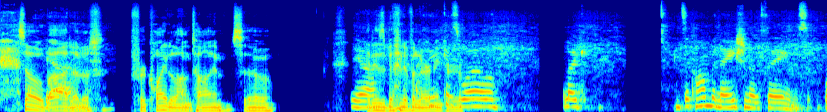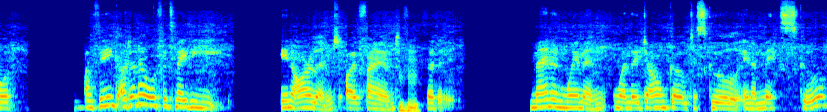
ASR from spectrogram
so bad Yeah. at it for quite a long time. So yeah it is a bit of a learning think as well, like it's a combination of things, but I think I don't know if it's maybe in Ireland. I've found Mhm. that men and women, when they don't go to school in a mixed school,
